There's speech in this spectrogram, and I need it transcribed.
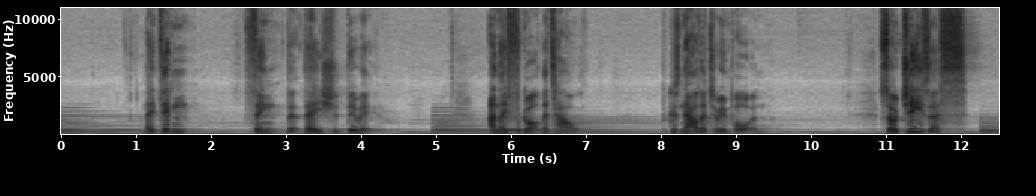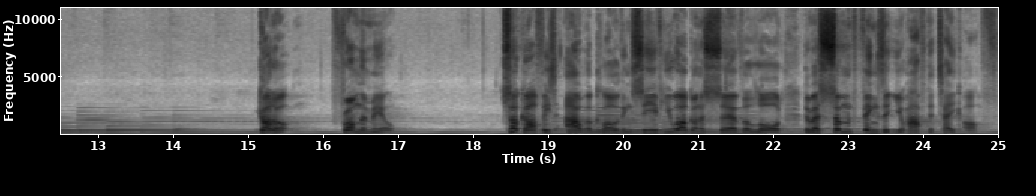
And they didn't think that they should do it. And they forgot the towel because now they're too important. So Jesus got up from the meal, took off his outer clothing. See, if you are going to serve the Lord, there are some things that you have to take off.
